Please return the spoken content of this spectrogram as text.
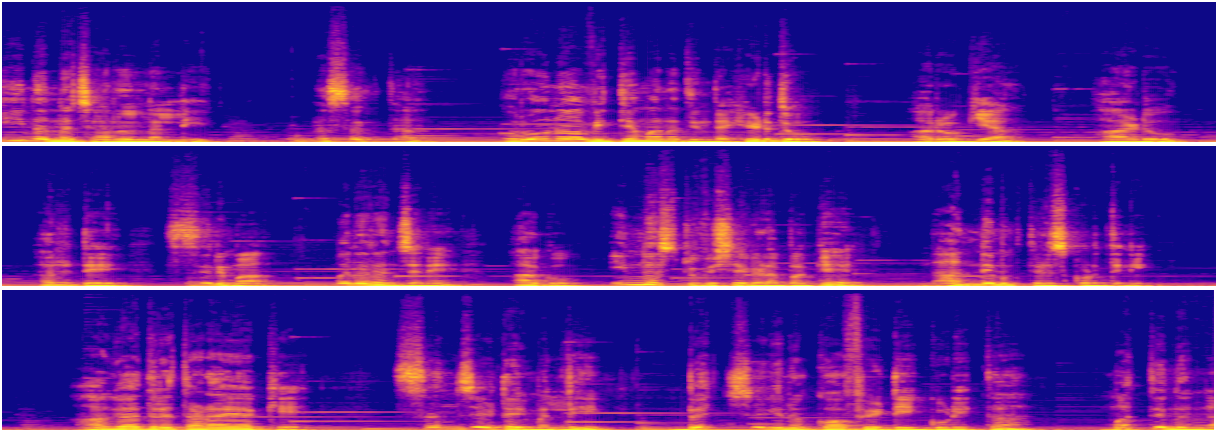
ಈ ನನ್ನ ಚಾನೆಲ್ನಲ್ಲಿ ಪ್ರಸಕ್ತ ಕೊರೋನಾ ವಿದ್ಯಮಾನದಿಂದ ಹಿಡಿದು ಆರೋಗ್ಯ, ಹಾಡು, ಹರಟೆ, ಸಿನಿಮಾ ಮನರಂಜನೆ ಹಾಗೂ ಇನ್ನಷ್ಟು ವಿಷಯಗಳ ಬಗ್ಗೆ ನಾನ್ ನಿಮಗ್ ತಿಳಿಸ್ಕೊಡ್ತೀನಿ. ಹಾಗಾದ್ರೆ ತಡ ಯಾಕೆ? ಸಂಜೆ ಟೈಮಲ್ಲಿ ಬೆಚ್ಚಗಿನ ಕಾಫಿ, ಟೀ ಕುಡಿತಾ ಮತ್ತೆ ನನ್ನ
